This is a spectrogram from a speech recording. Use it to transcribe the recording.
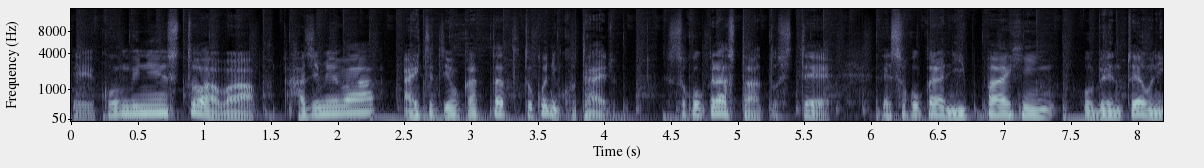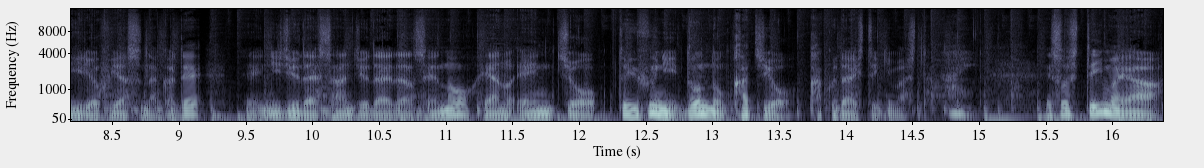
えーコンビニエンスストアは初めは空いててよかったってところに応えるそこからスタートしてえーそこから日配品お弁当やおにぎりを増やす中でえー20代30代男性の部屋の延長というふうにどんどん価値を拡大してきましたはい。えそして今や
